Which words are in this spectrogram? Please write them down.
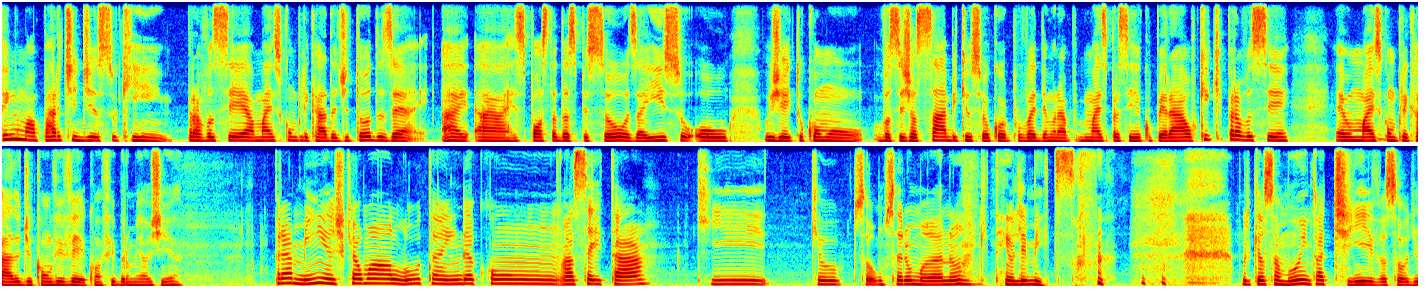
Tem uma parte disso que, para você, é a mais complicada de todas é a, a resposta das pessoas a isso, ou o jeito como você já sabe que o seu corpo vai demorar mais para se recuperar. O que, que para você é o mais complicado de conviver com a fibromialgia? Para mim, acho que é uma luta ainda com aceitar que, que eu sou um ser humano que tenho limites. porque eu sou muito ativa, eu sou de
